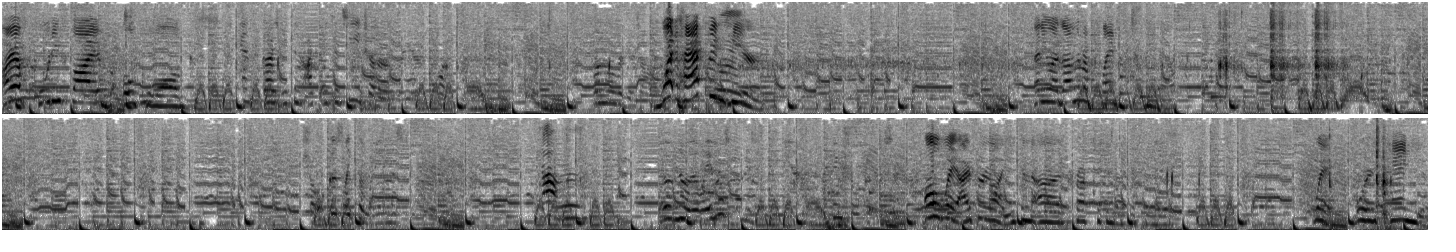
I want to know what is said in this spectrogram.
I have 45 oak logs. And guys, we can I, we can see each other over here. Come over here. What happened here? Anyways, I'm gonna plant a tree now. Like the lamest. Not really. No, lamest one is I think is. Oh wait, I forgot. You can uh craft chicken nuggets. in this. Wait, or can you?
